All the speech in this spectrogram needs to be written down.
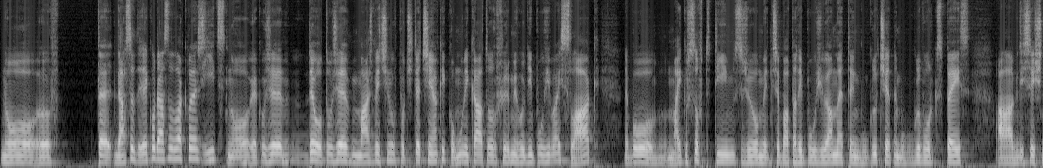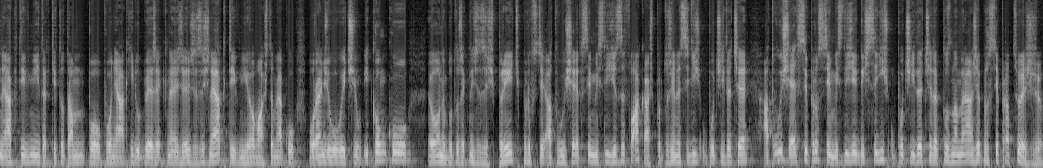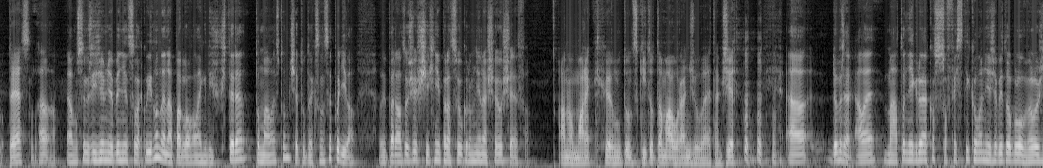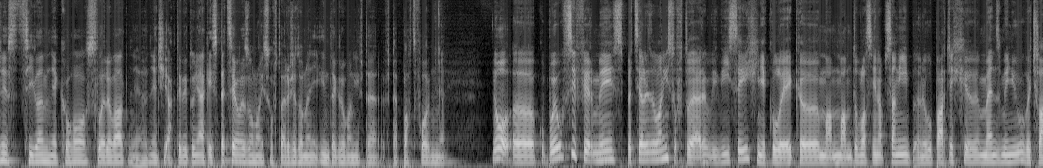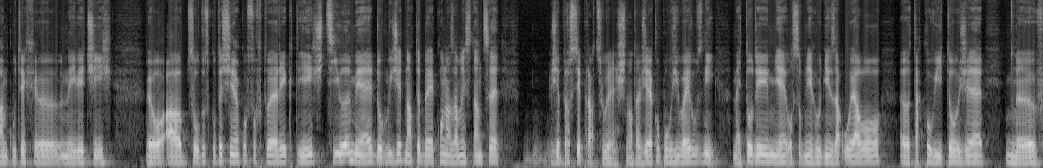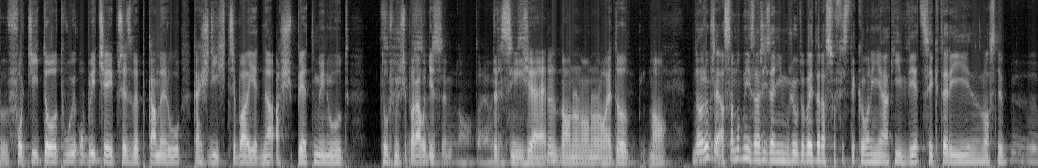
No, eh, te, dá, se, jako dá se to takhle říct, no, jakože jde o to, že máš většinou v počítači nějaký komunikátor, firmy hodně používají Slack, nebo Microsoft Teams, že jo, my třeba tady používáme ten Google Chat nebo Google Workspace, a když jsi neaktivní, tak ti to tam po, po nějaký době řekne, že, že jsi neaktivní, jo? máš tam nějakou oranžovou většinu ikonku, jo? nebo to řekne, že jsi pryč prostě a tvůj šéf si myslí, že se flákáš, protože nesedíš u počítače a tvůj šéf si prostě myslí, že když sedíš u počítače, tak to znamená, že prostě pracuješ, že jo? to je jasné. Já musím říct, že mě by něco takového nenapadlo, ale když už teda to máme v tom chatu, tak jsem se podíval. Vypadá to, že všichni pracují kromě našeho šéfa. Ano, Marek Lutonský to tam má oranžové, takže... a Dobře, ale má to někdo jako sofistikovaně, že by to bylo vyloženě s cílem někoho sledovat ně, něčí aktivitu, nějaký specializovaný software, že to není integrovaný v té, v té platformě? No, uh, kupují si firmy specializovaný software, vyvíjí se jich několik, uh, mám, mám to vlastně napsaný, nebo pár těch men zmiňuji ve článku těch největších, jo, a jsou to skutečně jako softwary, jejichž cílem je dohlížet na tebe jako na zaměstnance že prostě pracuješ. No, takže jako používají různé metody. Mě osobně hodně zaujalo e, takový to, že e, fotí to tvůj obličej přes webkameru každých třeba jedna až pět minut. To už mi připadá hodně no, drsný, že? Hmm. No, no, no, no, no, je to, no. No dobře, a samotné zařízení můžou to být teda sofistikované nějaké věci, které vlastně eh,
